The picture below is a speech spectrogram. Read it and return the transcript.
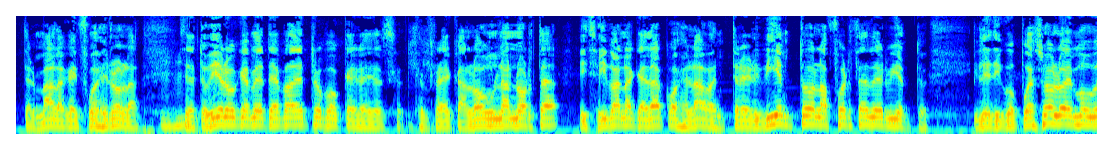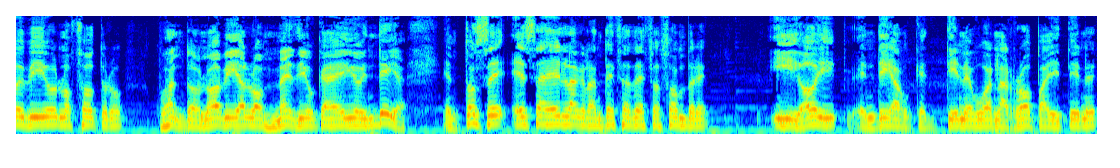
entre Málaga y Fuengirola, uh -huh. se tuvieron que meter para adentro porque se recaló una norta y se iban a quedar congelados entre el viento, la fuerza del viento. Y le digo, pues eso lo hemos bebido nosotros cuando no había los medios que hay hoy en día. Entonces, esa es la grandeza de esos hombres y hoy en día, aunque tiene buena ropa y tiene,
